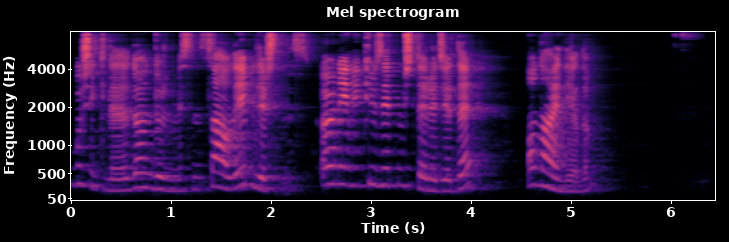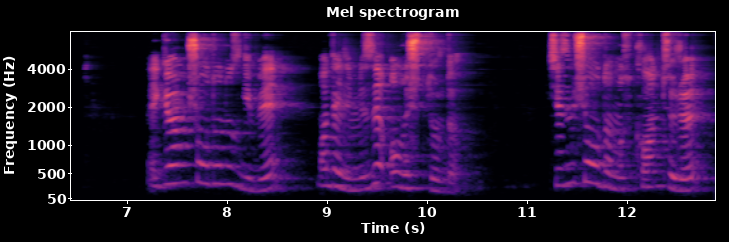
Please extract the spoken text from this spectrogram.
bu şekilde de döndürülmesini sağlayabilirsiniz. Örneğin 270 derecede onaylayalım. Ve görmüş olduğunuz gibi modelimizi oluşturdu. Çizmiş olduğumuz kontürü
